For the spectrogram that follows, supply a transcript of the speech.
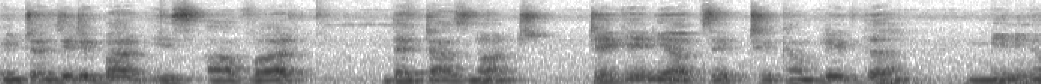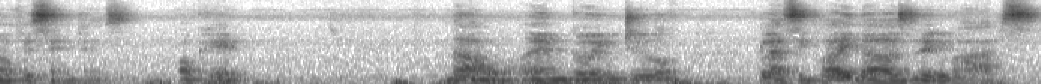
Intransitive verb is a verb that does not take any object to complete the meaning of a sentence. Okay. Now, I am going to classify the auxiliary verbs.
